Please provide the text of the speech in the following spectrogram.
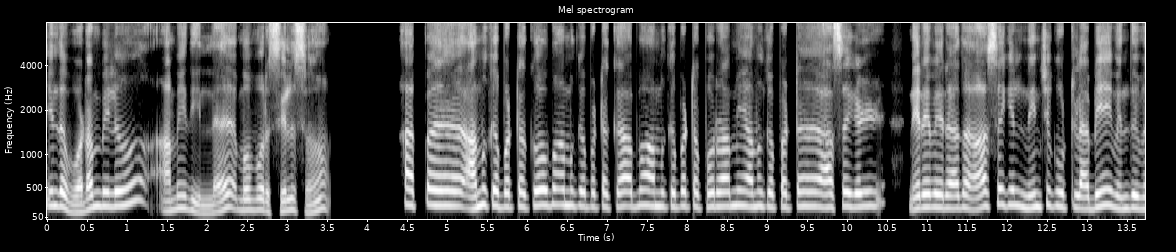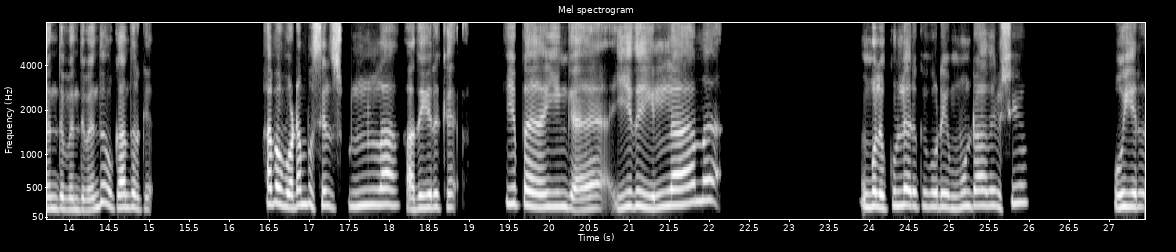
இந்த உடம்பிலும் அமைதி இல்ல. ஒவ்வொரு செல்ஸும். அப்ப அமுக்கப்பட்ட கோபம், அமுக்கப்பட்ட காபம் அமுக்கப்பட்ட பொறாமை, அமுக்கப்பட்ட ஆசைகள், நிறைவேறாத ஆசைகள் நெஞ்சுக்கூட்டுல அப்படியே வெந்து வெந்து வெந்து வெந்து உட்காந்துருக்கு அப்போ உடம்பு செல்ஸ் ஃபுல்லாக அது இருக்கு. இப்போ இங்கே இது இல்லாமல் உங்களுக்குள்ளே இருக்கக்கூடிய மூன்றாவது விஷயம் உயிர்.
